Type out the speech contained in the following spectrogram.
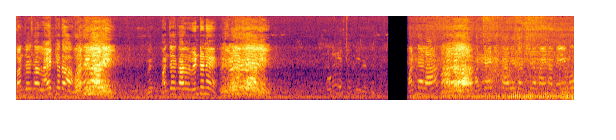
పంచాయతీకారుల ఐక్యత పంచాయతీకారులు వెంటనే మండల పంచాయతీ కార్యదర్శులమైన మేము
